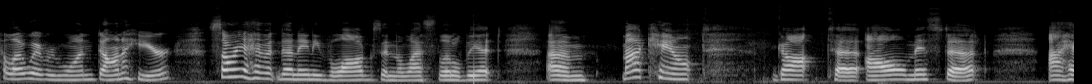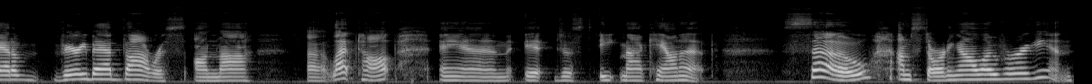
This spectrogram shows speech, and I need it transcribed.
Hello everyone, Donna here. Sorry I haven't done any vlogs in the last little bit. Um, my account got uh, all messed up. I had a very bad virus on my uh, laptop and it just eat my account up. So I'm starting all over again.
